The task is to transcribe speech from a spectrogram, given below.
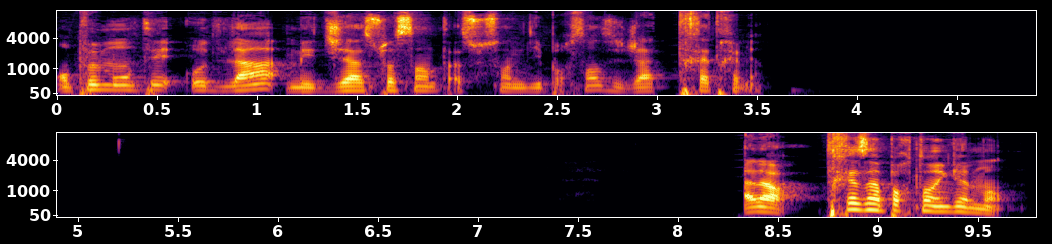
On peut monter au-delà, mais déjà 60 à 70%, c'est déjà très très bien. Alors, très important également,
